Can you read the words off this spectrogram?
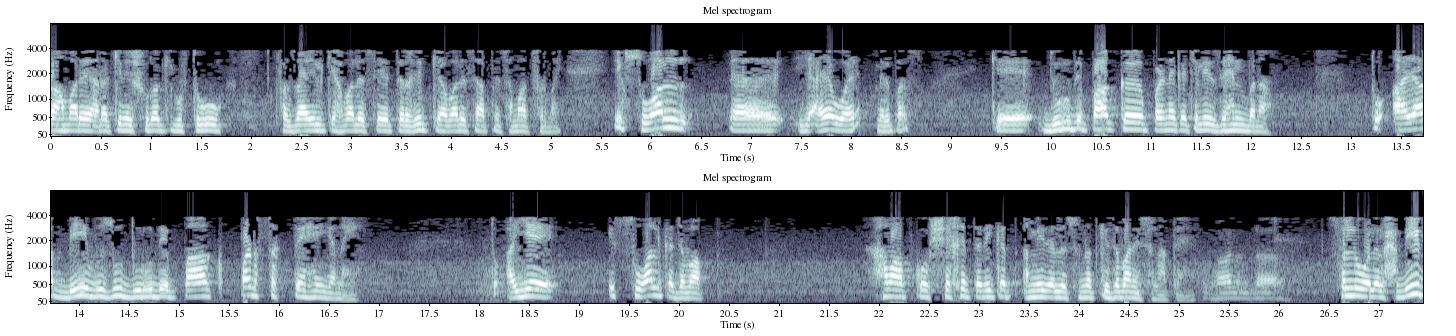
ہمارے اراکین شورا کی گفتگو فضائل کے حوالے سے، ترغیب کے حوالے سے آپ نے سماعت فرمائی۔ ایک سوال یہ آیا ہوا ہے میرے پاس کہ درود پاک پڑھنے کا چلیے ذہن بنا۔ تو آیا بے وضو درود پاک پڑھ سکتے ہیں یا نہیں؟ تو آئیے اس سوال کا جواب ہم آپ کو شیخ طریقت امیر علیہ سنت کی زبانیں سناتے ہیں۔ صلو علی الحبیب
